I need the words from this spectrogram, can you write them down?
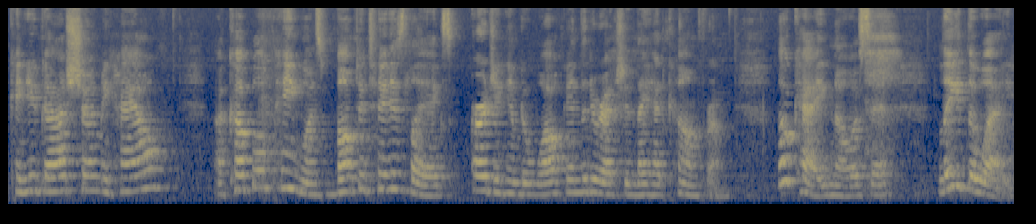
Can you guys show me how? A couple of penguins bumped into his legs, urging him to walk in the direction they had come from. Okay, Noah said. Lead the way.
